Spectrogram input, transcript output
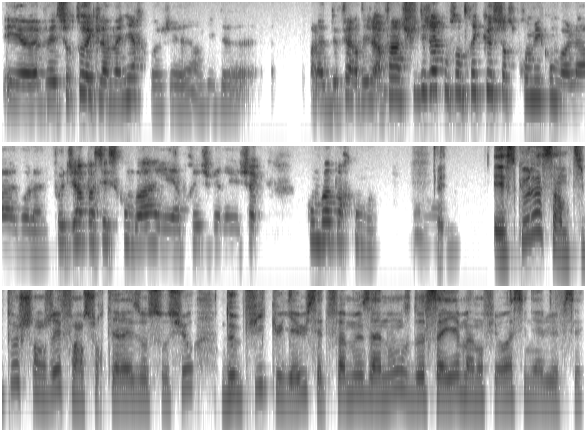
Et euh, surtout avec la manière, quoi. J'ai envie de voilà, de faire déjà. Enfin, je suis déjà concentrée que sur ce premier combat-là. Voilà, il faut déjà passer ce combat et après, je verrai chaque combat par combat. Est-ce que là, ça a un petit peu changé enfin, sur tes réseaux sociaux depuis qu'il y a eu cette fameuse annonce de ça y est, Manon Fiorot a signé à l'UFC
